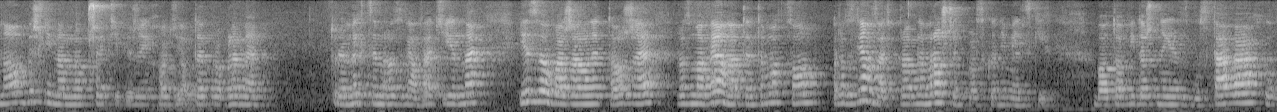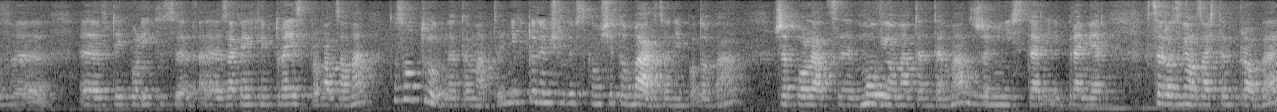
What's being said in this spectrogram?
no wyszli nam naprzeciw, jeżeli chodzi o te problemy, które my chcemy rozwiązać jednak jest zauważalne to, że rozmawiają na ten temat, chcą rozwiązać problem roszczeń polsko-niemieckich, bo to widoczne jest w ustawach, w, e, w tej polityce e, zagranicznej, która jest prowadzona. To są trudne tematy. Niektórym środowiskom się to bardzo nie podoba, że Polacy mówią na ten temat, że minister i premier chce rozwiązać ten problem.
